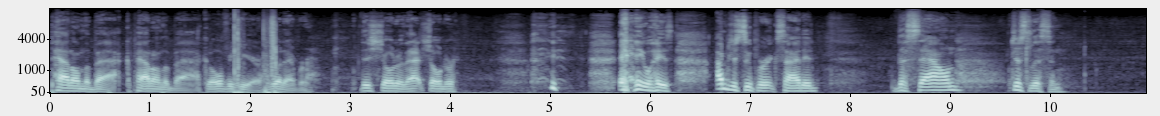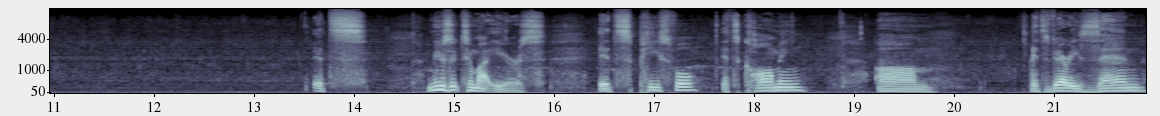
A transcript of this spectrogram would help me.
pat on the back, pat on the back over here, whatever. This shoulder, that shoulder. Anyways, I'm just super excited. The sound, just listen. it's music to my ears. It's peaceful, it's calming, um, it's very zen.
